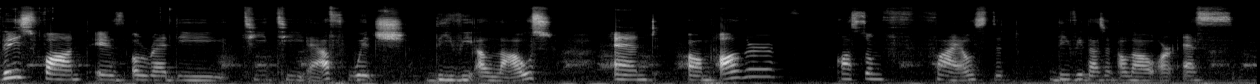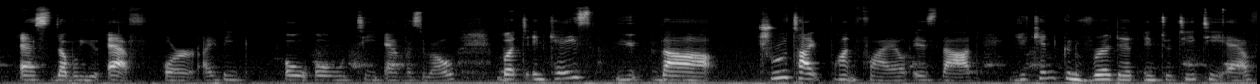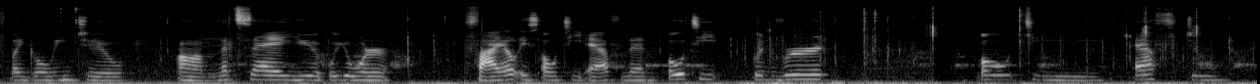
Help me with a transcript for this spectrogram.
this font is already TTF which Divi allows and um, other custom files that Divi doesn't allow are S SWF or I think OOTF as well. But in case you, the true type font file is that you can convert it into TTF by going to um, let's say you your file is OTF then OT convert OTF to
